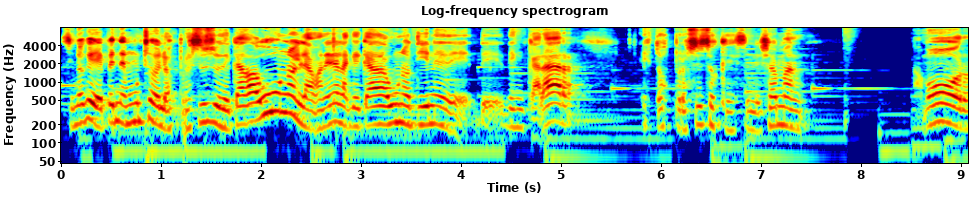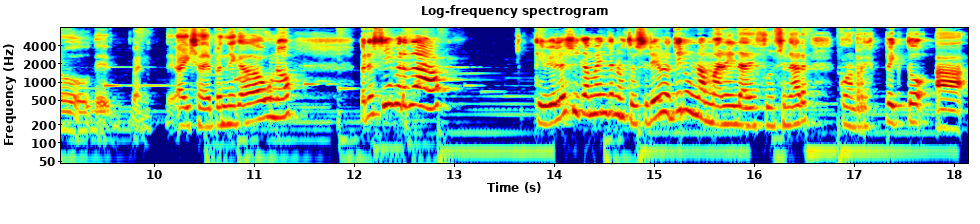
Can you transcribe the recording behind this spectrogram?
sino que depende mucho de los procesos de cada uno y la manera en la que cada uno tiene de, encarar estos procesos que se le llaman amor o de, bueno, ahí ya depende de cada uno. Pero sí es verdad que biológicamente nuestro cerebro tiene una manera de funcionar con respecto a,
